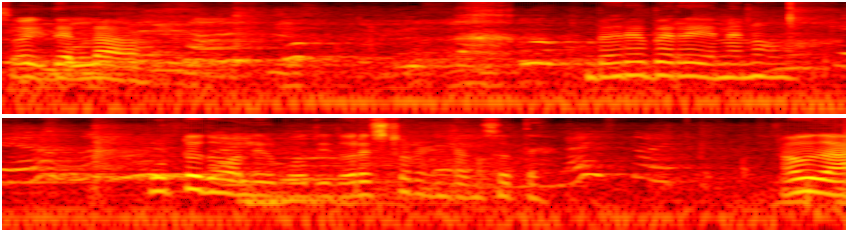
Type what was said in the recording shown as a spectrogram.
ಸೊ ಇದೆಲ್ಲ ಬೇರೆ ಬೇರೆ ಏನೇನೋ ಊಟದ ಹಾಲ್ ಇರ್ಬೋದು ಇದು ರೆಸ್ಟೋರೆಂಟ್ ಅನಿಸುತ್ತೆ ಹೌದಾ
